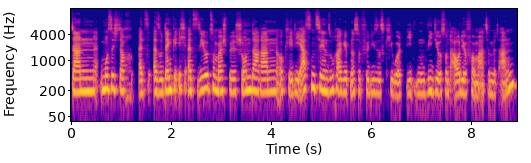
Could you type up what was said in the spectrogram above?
dann muss ich doch als, also denke ich als SEO zum Beispiel schon daran, okay, die ersten zehn Suchergebnisse für dieses Keyword bieten Videos und Audioformate mit an.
